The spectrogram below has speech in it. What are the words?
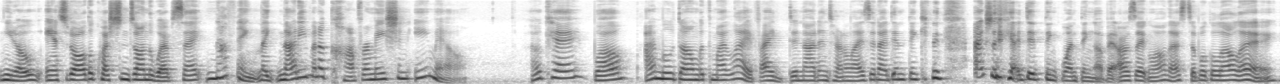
You know, answered all the questions on the website, nothing, like not even a confirmation email okay, well, I moved on with my life. I did not internalize it. I didn't think, actually, I did think one thing of it. I was like, well, that's typical LA.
